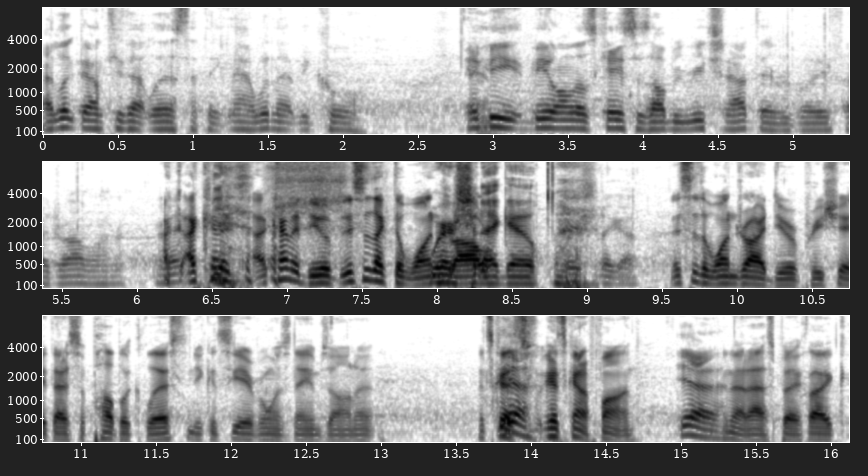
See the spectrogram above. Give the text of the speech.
I look down through that list. I think, man, wouldn't that be cool? It'd be be one of those cases. I'll be reaching out to everybody if I draw one. Right? I, I kind of I kind of do. This is like the one draw. Where draw. should I go? Where should I go? This is the one draw I do appreciate that it's a public list and you can see everyone's names on it. It's good. It's, it's kind of fun Yeah. in that aspect. Like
